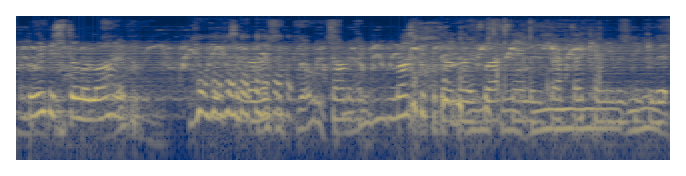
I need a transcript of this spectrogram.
I believe he's still alive. It's, There's uh, a ghost. Donovan. Most people don't know his last name. In fact, I can't even think of it.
